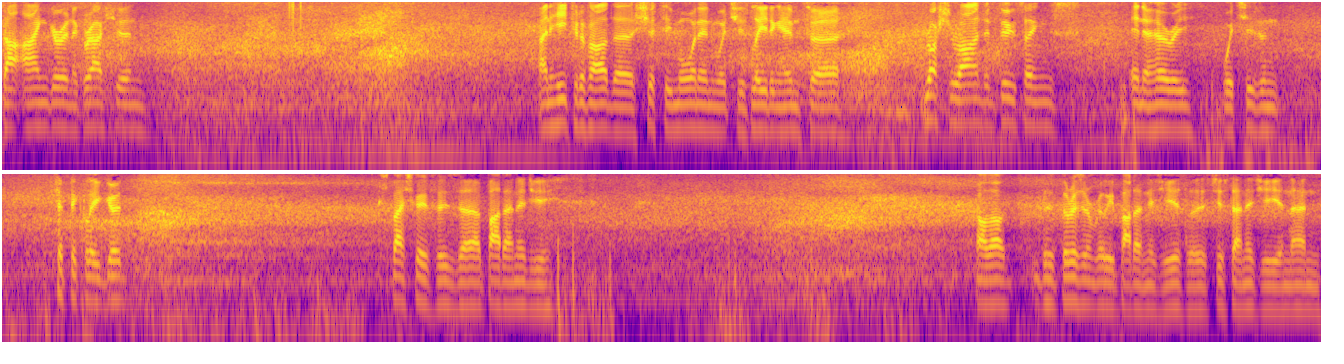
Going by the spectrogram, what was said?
that anger and aggression and he could have had a shitty morning, which is leading him to rush around and do things in a hurry, which isn't typically good, especially if there's uh, bad energy. Although there isn't really bad energy, is there? It's just energy, and then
